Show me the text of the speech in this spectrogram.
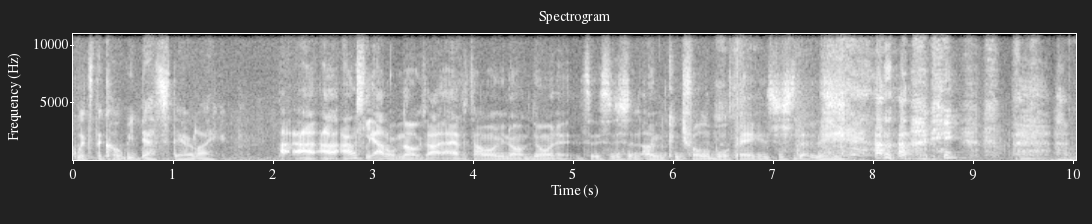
what's the Kobe death stare like? I, I, I honestly I don't know. 'cause I, half the time I don't even know I'm doing it. It's, it's just an uncontrollable thing. It's just that.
